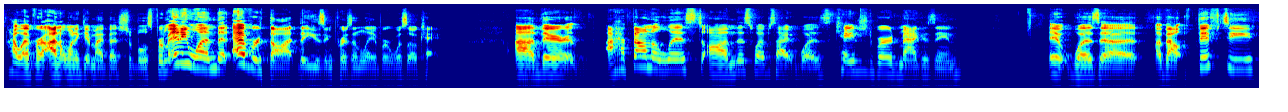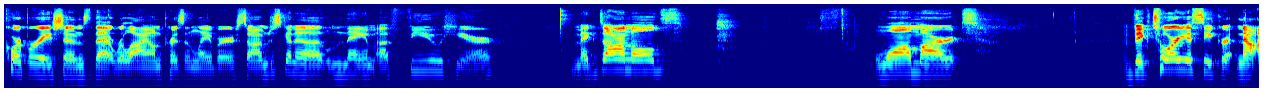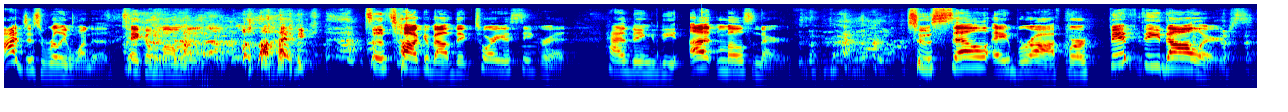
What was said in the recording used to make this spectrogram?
However, I don't want to get my vegetables from anyone that ever thought that using prison labor was okay. Uh, there, I have found a list on this website was Caged Bird magazine. It was uh, about 50 corporations that rely on prison labor. So I'm just gonna name a few here: McDonald's, Walmart, Victoria's Secret. Now, I just really want to take a moment like, to talk about Victoria's Secret having the utmost nerve to sell a bra for $50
